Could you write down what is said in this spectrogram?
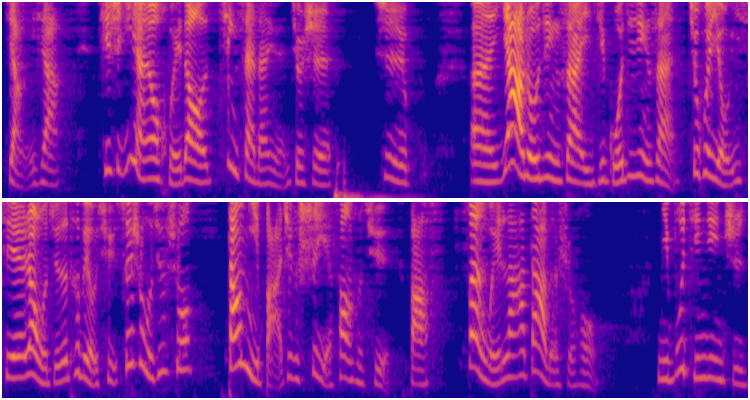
讲一下，其实依然要回到竞赛单元，就是是呃亚洲竞赛以及国际竞赛，就会有一些让我觉得特别有趣。所以说，我就说，当你把这个视野放出去，把范围拉大的时候，你不仅仅只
